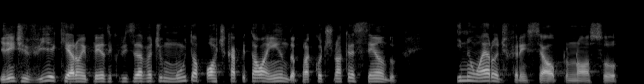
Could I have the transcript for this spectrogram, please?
E a gente via que era uma empresa que precisava de muito aporte capital ainda para continuar crescendo. E não era um diferencial para o nosso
